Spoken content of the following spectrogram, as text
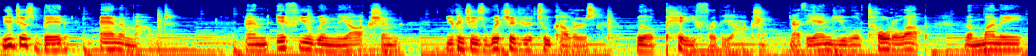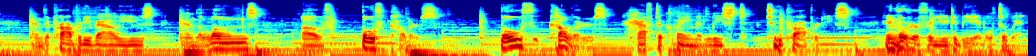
you just bid an amount and if you win the auction, you can choose which of your two colors will pay for the auction. At the end, you will total up the money and the property values and the loans of both colors. Both colors have to claim at least two properties in order for you to be able to win.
